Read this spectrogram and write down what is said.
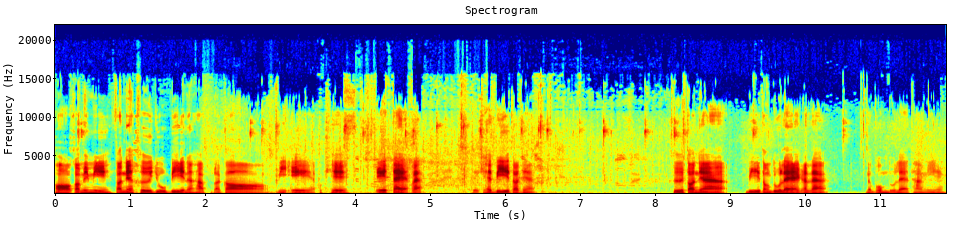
หอก็ไม่มี ตอนนี้คืออยู่ B นะครับ แล้วก็มี A โอเค A แตกแล้วเหลือแค่ B ตอนเนี้ย คือตอนเนี้ย B ต้องดูแลกันแล้วเดี๋ยวผมดูแลทางนี้เอง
